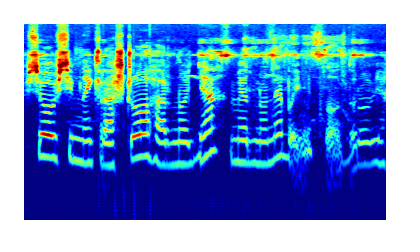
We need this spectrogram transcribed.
всього всім найкращого, гарного дня, мирного неба і міцного здоров'я.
